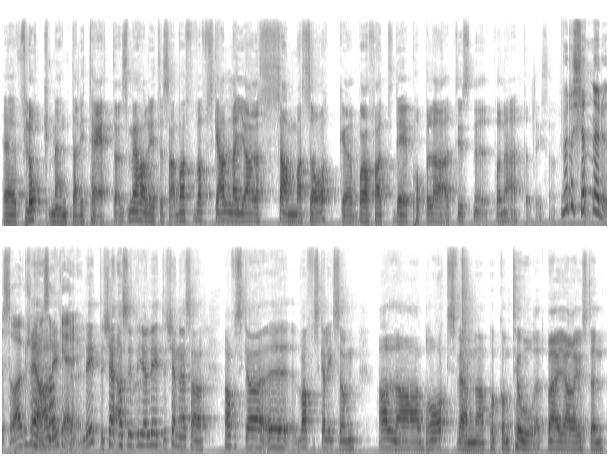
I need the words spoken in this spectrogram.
eh, flockmentaliteten. Som jag har lite så här, varför, varför ska alla göra samma saker bara för att det är populärt just nu på nätet liksom? Vadå känner du så över sådana ja, saker? Lite, lite, alltså jag lite känner jag så här, varför ska, eh, varför ska liksom alla braksvänner på kontoret börja göra just en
